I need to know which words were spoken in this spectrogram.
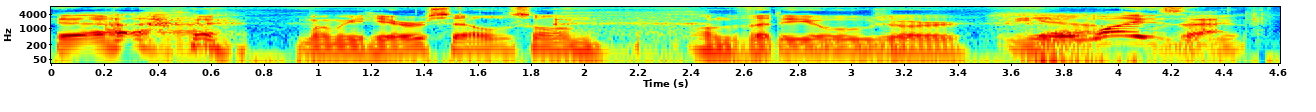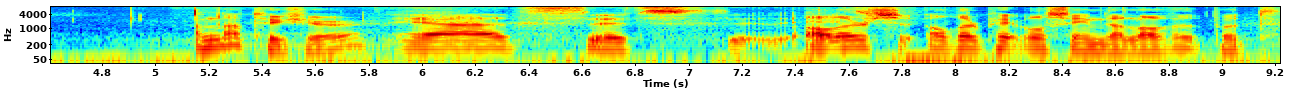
Yeah. Uh, when we hear ourselves on on videos or yeah. Well, why is that? I'm not too sure. Yeah, it's it's Others other people seem to love it, but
